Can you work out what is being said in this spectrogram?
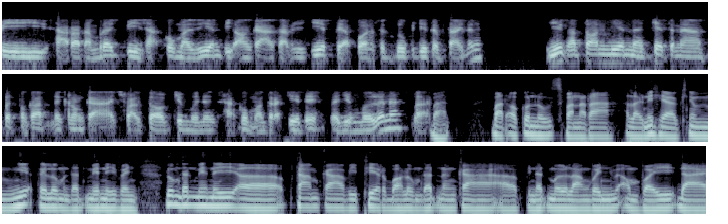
ពីសហរដ្ឋអាមេរិកពីសហគមន៍អាស៊ានពីអង្គការសហប្រជាជាតិពាក់ព័ន្ធសិទ្ធិមនុស្សប្រជាធិបតេយ្យហ្នឹងយើងអត់ទាន់មានចេតនាពិតប្រាកដនៅក្នុងការឆ្លើយតបជាមួយនឹងសហគមន៍អន្តរជាតិទេបើយើងមើលណាបាទបាទ បាទអរគុណលោកសវណ្ណារាឥឡូវនេះខ្ញុំងាកទៅលោកបណ្ឌិតមាសនេះវិញលោកបណ្ឌិតមាសនេះតាមការវិភាគរបស់លោកបណ្ឌិតនិងការពិនិត្យមើលឡើងវិញអំវ័យដែល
